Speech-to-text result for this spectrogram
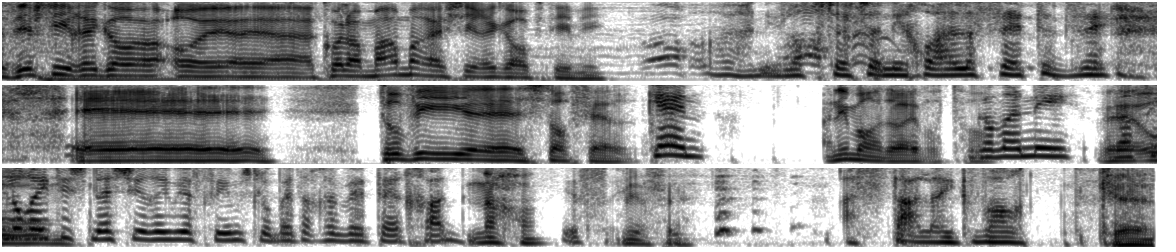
אז יש לי רגע, או, אה, כל המרמרה יש לי רגע אופטימי. אני לא חושבת שאני יכולה לשאת את זה. אה, טובי אה, סופר, כן, אני מאוד אוהב אותו. גם אני. ואפילו ראיתי שני שירים יפים שלו, בטח הבאת אחד. נכון. יפה. יפה. עשתה עליי כבר. כן.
